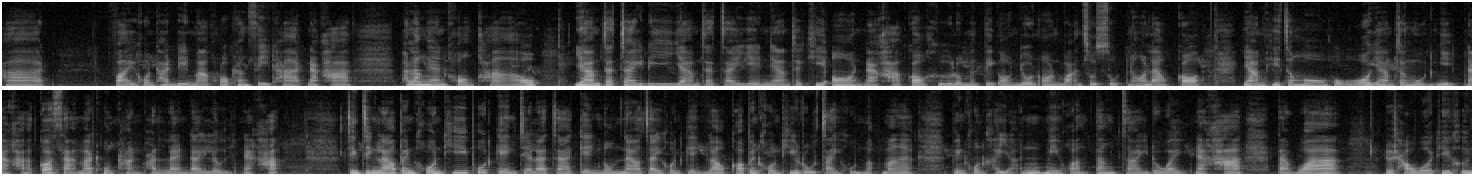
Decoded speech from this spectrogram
ธาตุไฟคนธาตุดินมาครบทั้งสี่ธาตุนะคะ พลังงานของเขายามจะใจดี ยามจะใจเย็น ยามจะขี้อ้อนนะคะ ก็คือโรแมนติกอ่อนโยนอ่อนหวานสุดๆเนาะแล้วก็ยามที่จะโมโห ยามจะหงุดหงิดนะคะ ก็สามารถหุนหันพันแล่นได้เลยนะคะ จริง ๆ แล้วเป็นคนที่พูดเก่งเจรจาเก่งโน้มน้าวใจคนเก่งเราก็เป็นคนที่รู้ใจคุณมากๆ เป็นคนขยันมีความตั้งใจด้วยนะคะ แต่ว่า The Tower ที่ขึ้น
